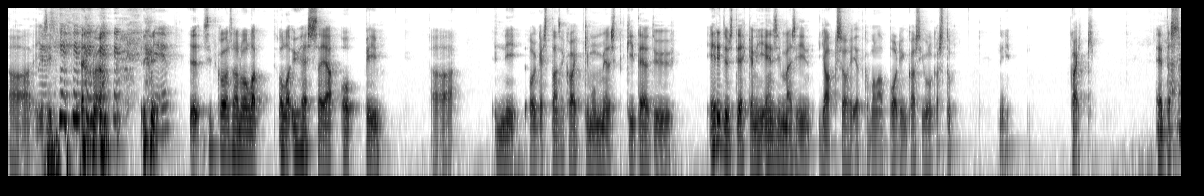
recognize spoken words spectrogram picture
Uh, ja sitten sit, kun on saanut olla, olla yhdessä ja oppia, uh, niin oikeastaan se kaikki mun mielestä kiteytyy erityisesti ehkä niihin ensimmäisiin jaksoihin, jotka me ollaan Podin kanssa julkaistu. Niin kaikki. Entäs?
